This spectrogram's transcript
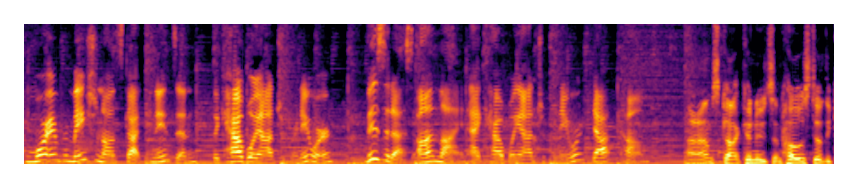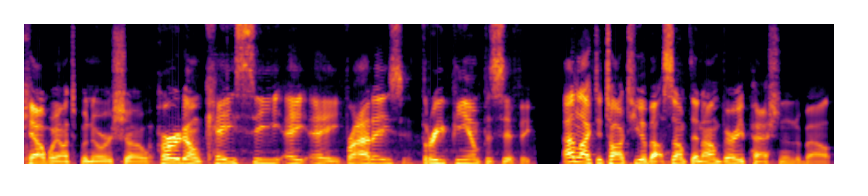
For more information on Scott Knudsen, the Cowboy Entrepreneur, visit us online at cowboyentrepreneur.com. Hi, I'm Scott Knudsen, host of the Cowboy Entrepreneur Show, heard on KCAA Fridays, 3 p.m. Pacific. I'd like to talk to you about something I'm very passionate about.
